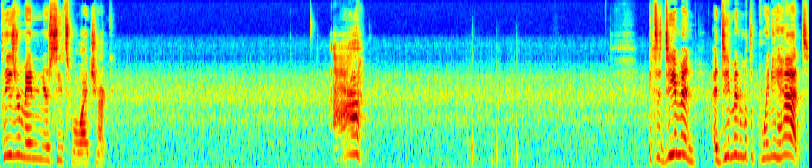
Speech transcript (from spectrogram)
Please remain in your seats while I check. Ah! It's a demon! A demon with a pointy hat!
